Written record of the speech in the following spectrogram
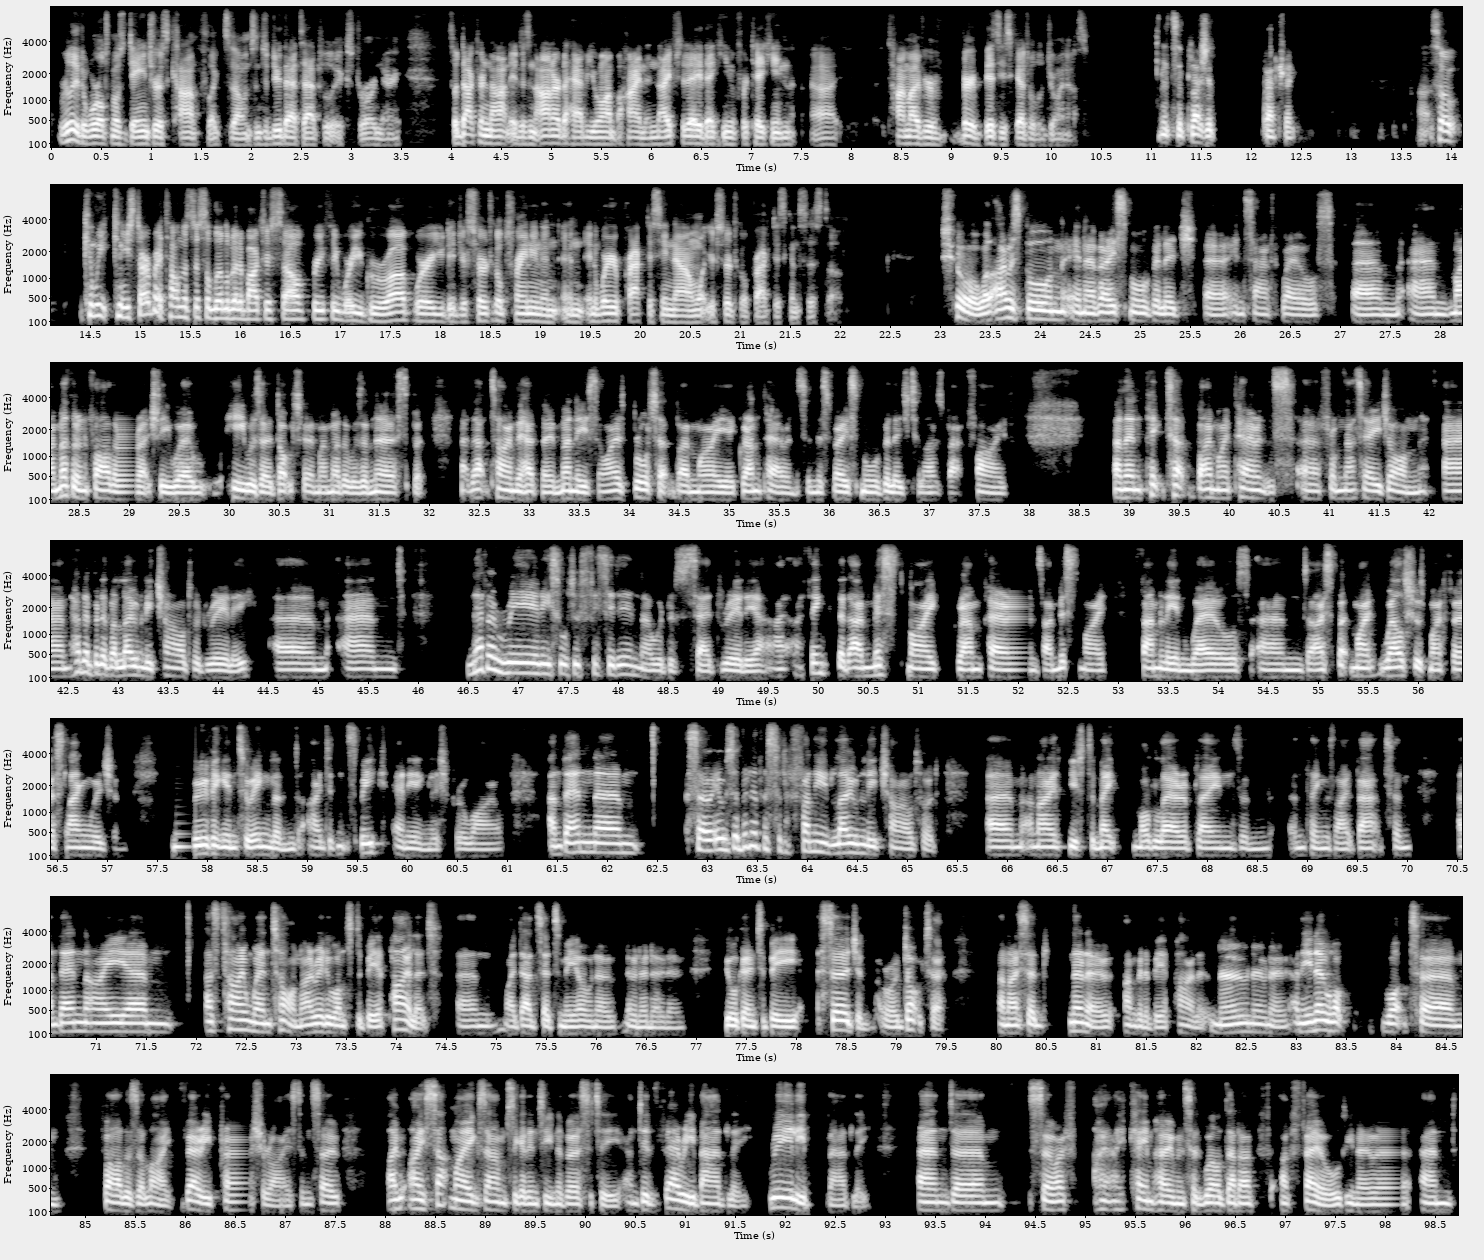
really the world's most dangerous conflict zones. And to do that's absolutely extraordinary. So, Dr. Nott, it is an honor to have you on Behind the Knife today. Thank you for taking uh, time out of your very busy schedule to join us. It's a pleasure, Patrick. Uh, so, can we can you start by telling us just a little bit about yourself briefly where you grew up where you did your surgical training and, and, and where you're practicing now and what your surgical practice consists of Sure. Well, I was born in a very small village uh, in South Wales, um, and my mother and father actually were. He was a doctor, and my mother was a nurse. But at that time, they had no money, so I was brought up by my grandparents in this very small village till I was about five and then picked up by my parents uh, from that age on and had a bit of a lonely childhood really um, and never really sort of fitted in i would have said really. I, I, think that i missed my grandparents i missed my family in wales and i spent my welsh was my first language and moving into england i didn't speak any english for a while. And then um, so it was a bit of a sort of funny lonely childhood. Um, and I used to make model aeroplanes and and things like that. And and then I, um, as time went on, I really wanted to be a pilot. And my dad said to me, "Oh no, no, no, no, no, you're going to be a surgeon or a doctor." And I said, "No, no, I'm going to be a pilot." No, no, no. And you know what what um, fathers are like, very pressurized. And so I, I sat my exams to get into university and did very badly, really badly. And um, so I, I came home and said, "Well, Dad, I've I've failed," you know, uh, and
